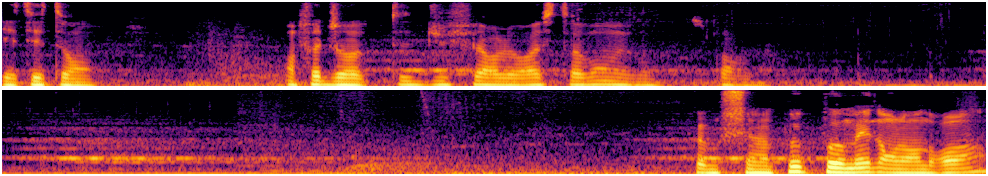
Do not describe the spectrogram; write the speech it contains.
Il était temps. En fait, j'aurais peut-être dû faire le reste avant, mais bon, c'est pas grave. Comme je suis un peu paumé dans l'endroit,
